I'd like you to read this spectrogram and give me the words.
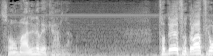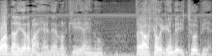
Soomaalina bay ka hadlaan. Toddobiyo toddobaadka waa dhalinyaro ba ahaydeen markii aynu dagaal kala galnay etoobiya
